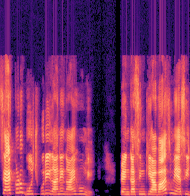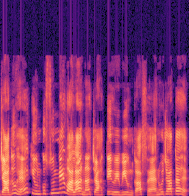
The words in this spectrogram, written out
सैकड़ों भोजपुरी गाने गाए होंगे। प्रियंका सिंह की आवाज़ में ऐसी जादू है कि उनको सुनने वाला ना चाहते हुए भी उनका फ़ैन हो जाता है।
